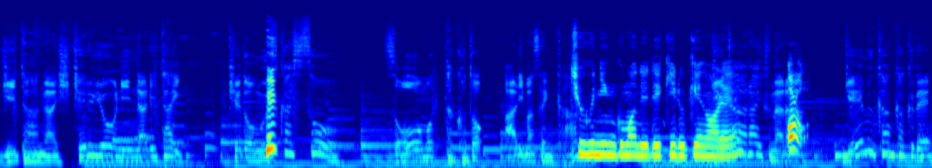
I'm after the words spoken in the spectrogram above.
ギターが弾けるようになりたい。けど難しそう。そう思ったことありませんか？チューニングまでできる系のあれ？あらゲーム感覚で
